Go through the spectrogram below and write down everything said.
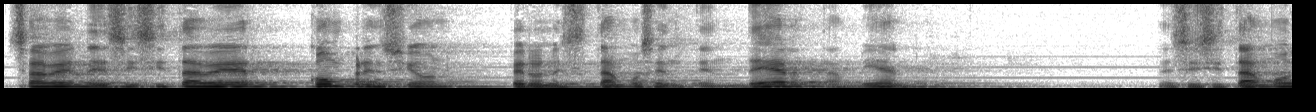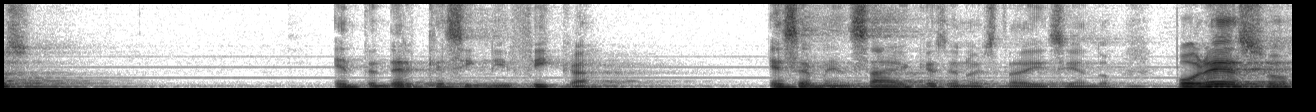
¿Sabe? Necesita haber comprensión, pero necesitamos entender también. Necesitamos entender qué significa ese mensaje que se nos está diciendo. Por eso,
